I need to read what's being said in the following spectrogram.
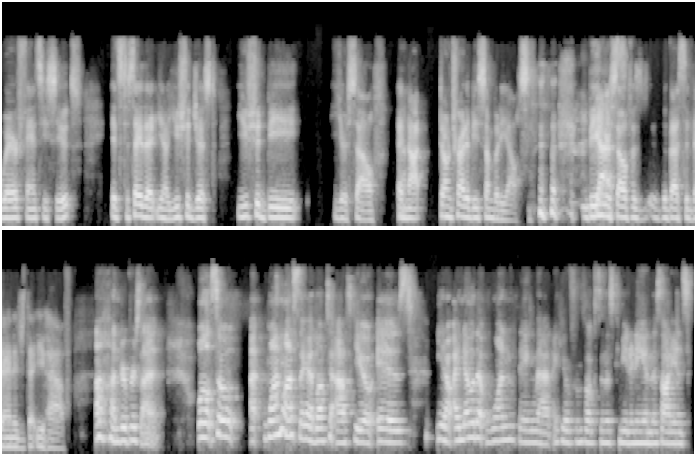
wear fancy suits. It's to say that you know you should just you should be yourself and yeah. not don't try to be somebody else. Being yes. yourself is the best advantage that you have. A hundred percent. Well, so uh, one last thing I'd love to ask you is, you know, I know that one thing that I hear from folks in this community and this audience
